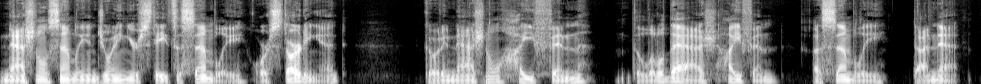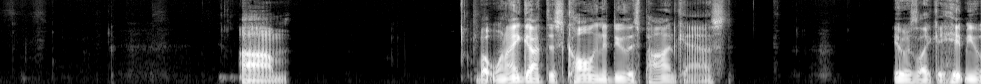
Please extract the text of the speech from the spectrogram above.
National Assembly and joining your state's assembly or starting it, go to national hyphen, the little dash hyphen assembly.net. Um, but when I got this calling to do this podcast, it was like it hit me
